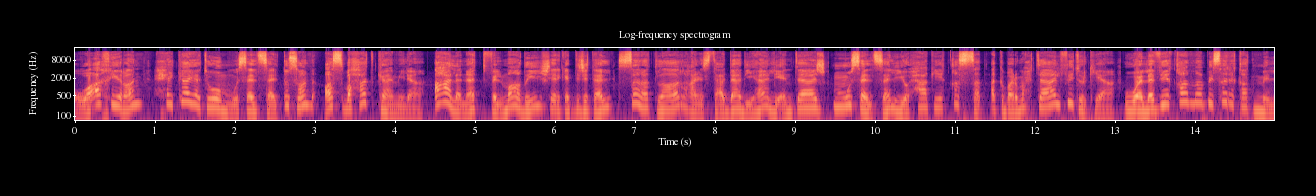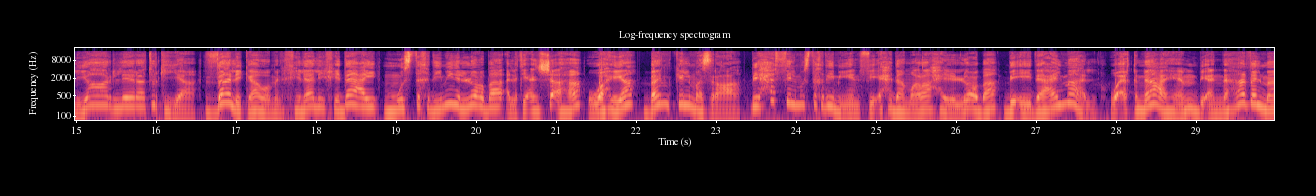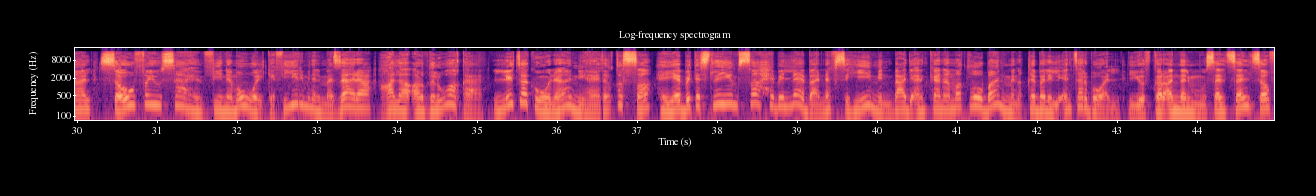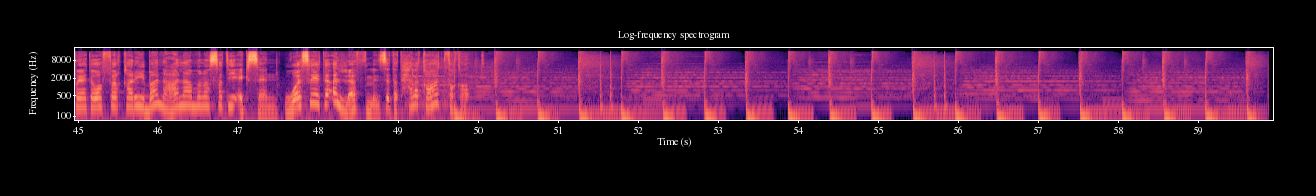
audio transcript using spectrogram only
وأخيرا حكاية مسلسل توسون أصبحت كاملة. أعلنت في الماضي شركة ديجيتال سنت لار عن استعدادها لإنتاج مسلسل يحاكي قصة أكبر محتال في تركيا والذي قام بسرقة مليار ليرة تركية. ذلك ومن خلال خداع مستخدمين اللعبة التي أنشأها وهي بنك المزرعة. بحث المستخدمين في إحدى مراحل اللعبة بإيداع المال وإقناعهم بأن هذا المال المال سوف يساهم في نمو الكثير من المزارع على أرض الواقع. لتكون نهاية القصة هي بتسليم صاحب اللعبة نفسه من بعد أن كان مطلوبا من قبل الإنتربول. يذكر أن المسلسل سوف يتوفر قريبا على منصة إكسن وسيتألف من ستة حلقات فقط.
